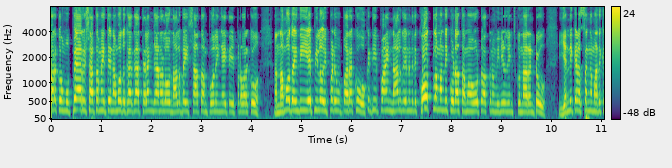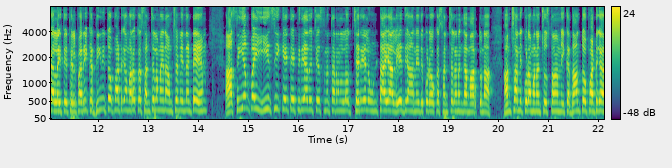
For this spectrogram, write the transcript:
వరకు ముప్పై ఆరు శాతం అయితే నమోదు కాగా తెలంగాణలో నలభై శాతం పోలింగ్ అయితే ఇప్పటి వరకు నమోదైంది. ఏపీలో ఇప్పటి వరకు ఒకటి పాయింట్ నాలుగు ఎనిమిది కోట్ల మంది కూడా తమ ఓటు హక్కును వినియోగించుకున్నారంటూ ఎన్నికల సంఘం అధికారులు అయితే తెలిపారు. ఇక దీనితో పాటుగా మరొక సంచలనమైన అంశం ఏంటంటే ఆ సీఎం పై ఈసీకి అయితే ఫిర్యాదు చేసిన తరంలో చర్యలు ఉంటాయా లేదా అనేది కూడా ఒక సంచలనంగా మారుతున్న అంశాన్ని కూడా మనం చూస్తున్నాం. ఇక దాంతో పాటుగా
